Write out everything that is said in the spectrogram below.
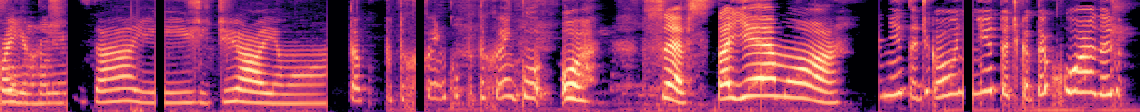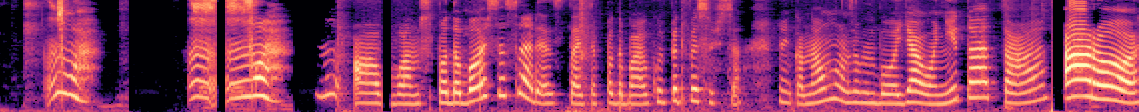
поїхали. Заїжджаємо. Так, потихеньку, потихеньку. О, все, встаємо. Ніточка, о, ніточка, ти ходиш. Муа. Муа. Ну, а вам сподобалася серія? Ставте вподобайку і підписуйся на мій канал. З вами була я, Оніта та Аро.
